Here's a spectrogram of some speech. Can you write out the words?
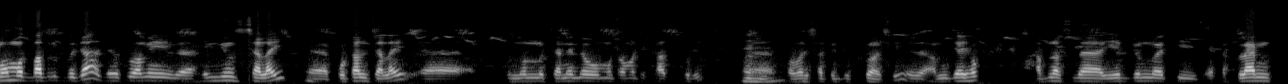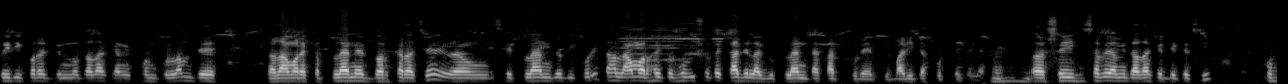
মোহাম্মদ বাদরুদ্দোজা যেহেতু আমি হিন্দ নিউজ চালাই পোর্টাল চালাই আহ, অন্য চ্যানেলেও মোটামুটি কাজ করি। সবার সাথে যুক্ত আছি। আমি যাই হোক আপনার এর জন্য আর কি একটা প্ল্যান তৈরি করার জন্য দাদাকে আমি ফোন করলাম যে দাদা আমার একটা প্ল্যানের দরকার আছে এবং সেই প্ল্যান যদি করি তাহলে আমার হয়তো ভবিষ্যতে কাজে লাগবে প্ল্যানটা কাজ করে আর কি বাড়িটা করতে গেলে। সেই হিসাবে আমি দাদাকে ডেকেছি। খুব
